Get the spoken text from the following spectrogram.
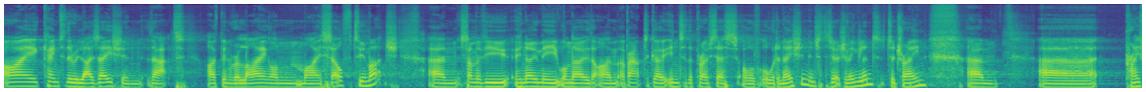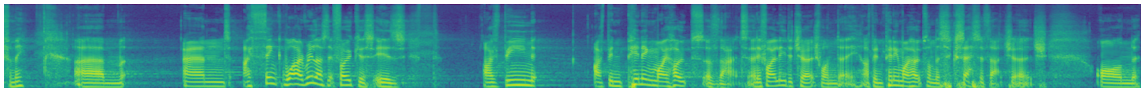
I came to the realization that I've been relying on myself too much. Um, some of you who know me will know that I'm about to go into the process of ordination into the Church of England to train. Um, uh, pray for me. And I think what I realized at Focus is I've been I've been pinning my hopes of that. And if I lead a church one day, I've been pinning my hopes on the success of that church, on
